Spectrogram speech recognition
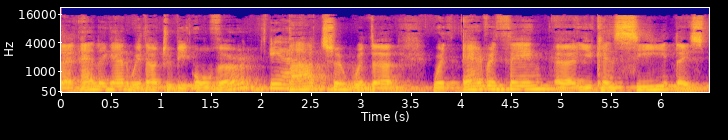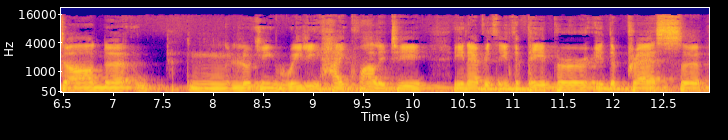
elegant without to be over, Yeah. but uh, with the with everything uh, you can see that is done, uh, mm, looking really high quality in everything, the paper, in the press, uh,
